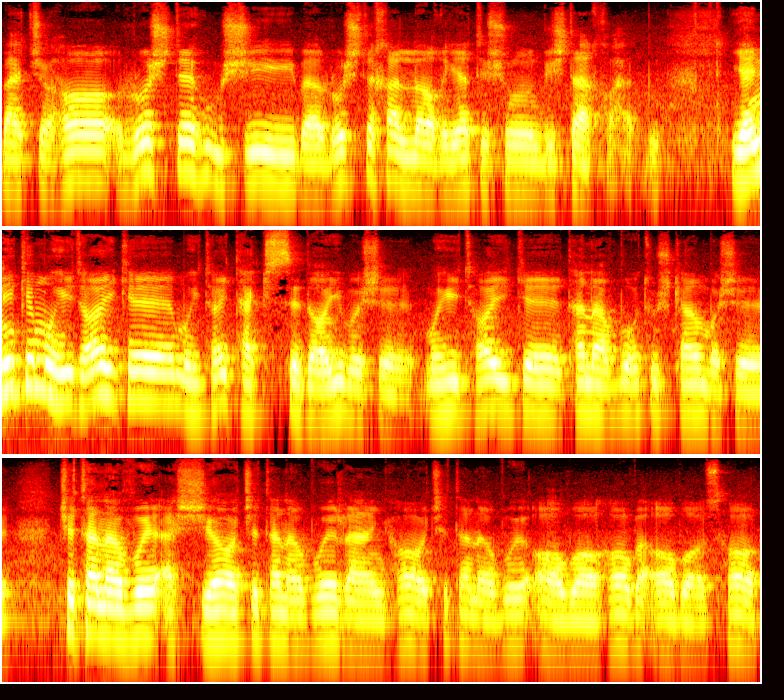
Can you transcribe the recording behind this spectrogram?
بچه ها رشد هوشی و رشد خلاقیتشون بیشتر خواهد بود. یعنی که محیط هایی که محیط های تک صدایی باشه محیط هایی که تنوع توش کم باشه چه تنوع اشیا چه تنوع رنگ ها چه تنوع آواها و آوازها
